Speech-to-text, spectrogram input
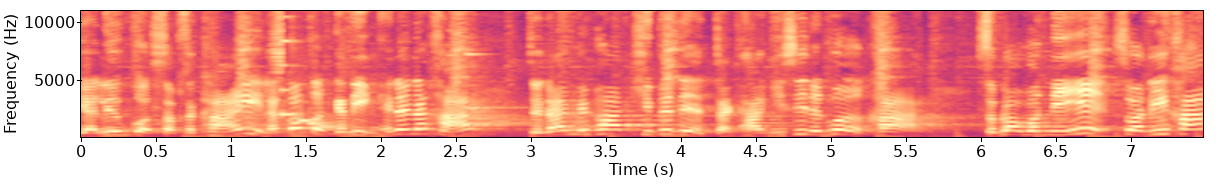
อย่าลืมกด Subscribe แล้วก็กดกระดิ่งให้ด้วยนะคะ จะได้ไม่พลาดคลิปเด็ดๆจากทาง Easy Network ค่ะสำหรับวันนี้ สวัสดีค่ะ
